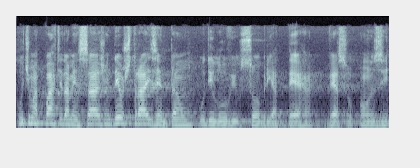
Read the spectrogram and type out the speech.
última parte da mensagem, Deus traz então o dilúvio sobre a terra, verso 11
